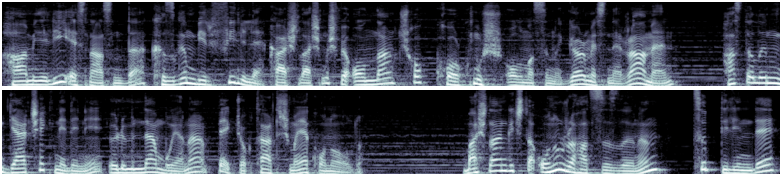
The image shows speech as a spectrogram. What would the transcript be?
hamileliği esnasında kızgın bir fil ile karşılaşmış ve ondan çok korkmuş olmasını görmesine rağmen hastalığının gerçek nedeni ölümünden bu yana pek çok tartışmaya konu oldu. Başlangıçta onun rahatsızlığının tıp dilinde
